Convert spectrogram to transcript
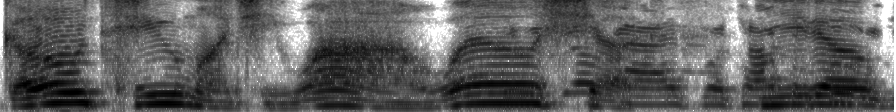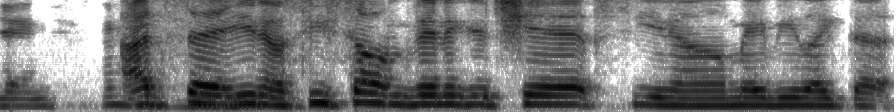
go to munchie. Wow. Well, shucks. you know, I'd say you know sea salt and vinegar chips. You know, maybe like the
